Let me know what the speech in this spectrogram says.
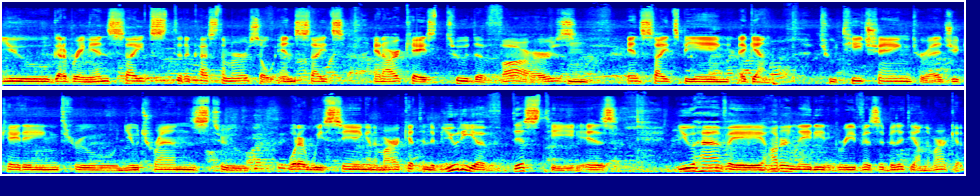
you got to bring insights to the customer. So insights, in our case, to the VARs. Mm. Insights being again through teaching, through educating, through new trends, to what are we seeing in the market. And the beauty of Disty is you have a 180 degree visibility on the market.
